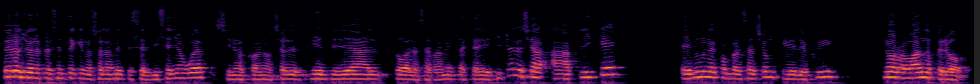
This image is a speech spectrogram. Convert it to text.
pero yo les presenté que no solamente es el diseño web, sino es conocer el cliente ideal, todas las herramientas que hay digitales, o sea, apliqué en una conversación que le fui, no robando, pero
